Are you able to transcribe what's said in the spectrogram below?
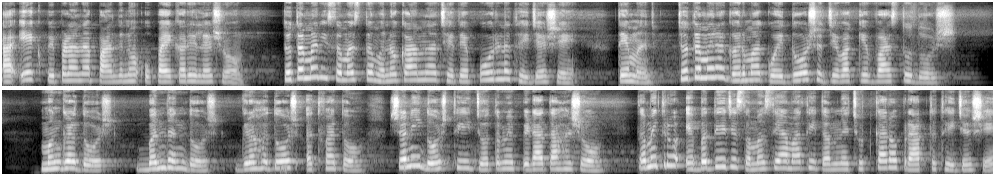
આ એક પીપળાના પાંદનો ઉપાય કરી લેશો તો તમારી સમસ્ત મનોકામના છે તે પૂર્ણ થઈ જશે. તેમજ, જો તમારા ઘરમાં કોઈ દોષ જેવા કે વાસ્તુ દોષ, મંગળ દોષ, બંધન દોષ, ગ્રહ દોષ અથવા તો શનિ દોષથી જો તમે પીડાતા હશો, તો મિત્રો એ બધી જ સમસ્યામાંથી તમને છુટકારો પ્રાપ્ત થઈ જશે.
